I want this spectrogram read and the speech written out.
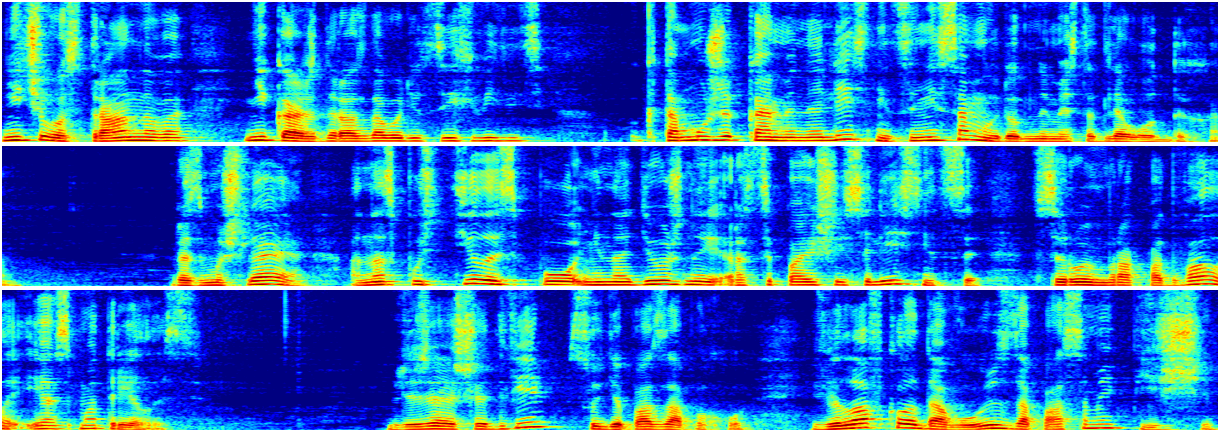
Ничего странного, не каждый раз доводится их видеть. К тому же каменная лестница не самое удобное место для отдыха. Размышляя, она спустилась по ненадежной рассыпающейся лестнице в сырой мрак подвала и осмотрелась. Ближайшая дверь, судя по запаху, вела в кладовую с запасами пищи.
